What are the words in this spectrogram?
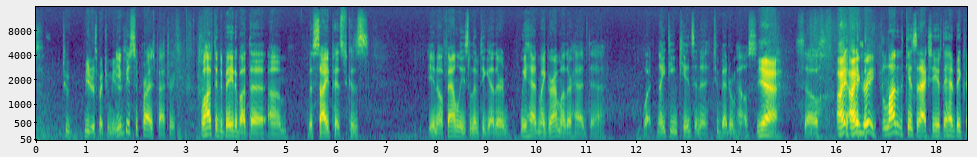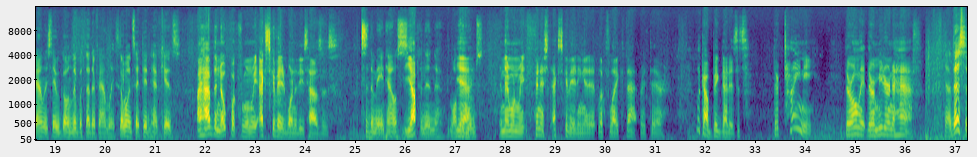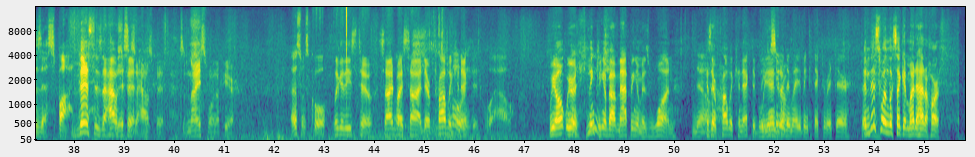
two meters by two meters You'd be surprised, Patrick. We'll have to debate about the um, the side pits because you know families live together. And we had my grandmother had uh, what 19 kids in a two-bedroom house. yeah So I, I agree a lot of the kids that actually, if they had big families, they would go and live with other families. The ones that didn't have kids. i have the notebook from when we excavated one of these houses This is the main house. Yep. And then the multi Yeah. rooms. And then when we finished excavating it, it looked like that right there. Look how big that is. It's, they're tiny. They're only, they're a meter and a half. Now this is a spot. This is a house bit. this pit. is a house pit. It's a nice one up here. This one's cool. Look at these two, side by side. They're probably moly. connected. Wow. We, all, we were They're thinking huge. about mapping them as one No. because they're probably connected, but you we can see where up. they might have been connected right there. And this one looks like it might have had a hearth.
